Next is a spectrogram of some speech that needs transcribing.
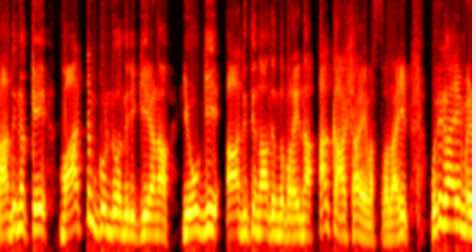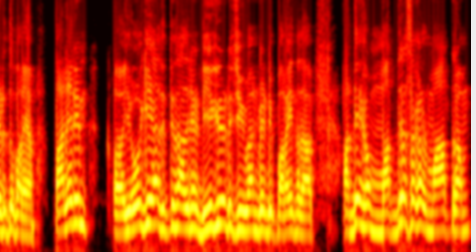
അതിനൊക്കെ മാറ്റം കൊണ്ടുവന്നിരിക്കുകയാണ് യോഗി ആദിത്യനാഥ് എന്ന് പറയുന്ന ആ കാഷായ വസ്ത്രധാരി. ഒരു കാര്യം എടുത്തു പറയാം. പലരും യോഗി ആദിത്യനാഥിനെ ഡീഗ്രേഡ് ചെയ്യുവാൻ വേണ്ടി പറയുന്നത് അദ്ദേഹം മദ്രസകൾ മാത്രം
